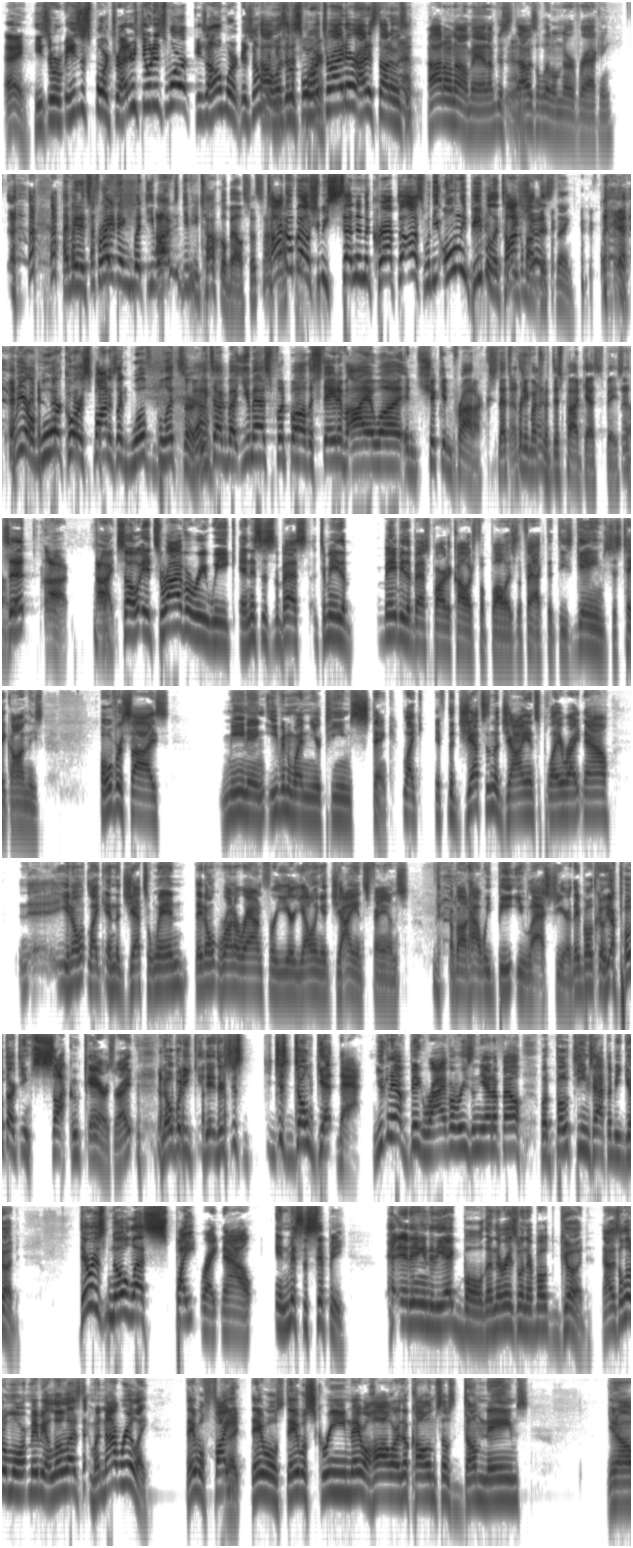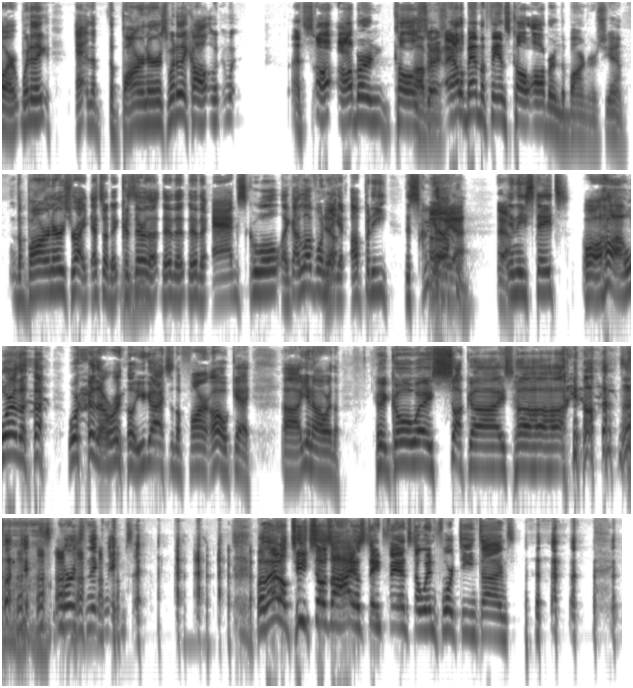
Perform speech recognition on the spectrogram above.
Hey, he's a he's a sports writer. He's doing his work. He's a homework. His homework. Oh, was He's it a sports writer? I just thought it was. Yeah. I don't know, man. I'm just that was a little nerve wracking. I mean, it's frightening, but he wanted to give you Taco Bell, so it's not Taco Bell should be sending the crap to us. We're the only people that talk They about should. this thing. we are war correspondents like Wolf Blitzer. We talk about UMass football, the state of Iowa, and chicken products. That's, That's pretty much fine. what this podcast is based That's on. it. All right. All right. So it's rivalry week, and this is the best to me. The maybe the best part of college football is the fact that these games just take on these oversized meaning, even when your teams stink. Like if the Jets and the Giants play right now, you don't like, and the Jets win, they don't run around for a year yelling at Giants fans. about how we beat you last year. They both go, yeah, both our teams suck. Who cares, right? Nobody, there's just, you just don't get that. You can have big rivalries in the NFL, but both teams have to be good. There is no less spite right now in Mississippi heading into the Egg Bowl than there is when they're both good. Now there's a little more, maybe a little less, but not really. They will fight. Right. They will. They will scream. They will holler. They'll call themselves dumb names. You know, or what do they? eh, The the Barners. What do they call? What, what, That's Au- Auburn calls uh, Alabama fans call Auburn the Barners. Yeah. the Barners, right? That's what because they're the they're the they're the ag school. Like I love when Yep. they get uppity. The school, Oh, know, yeah. Yeah. in these states. Oh, huh, we're the we're the real. You guys are the farm. Oh, okay, uh, you know, or the hey, go away, suck guys. Ha ha ha. You know, it's like worst nicknames. well, that'll teach those Ohio State fans to win 14 times.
